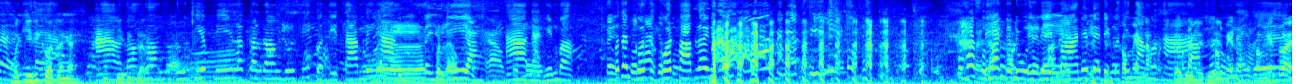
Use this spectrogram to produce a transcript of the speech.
จ้ะเมื่อกี้ที่กดยังไงอ่าเมื่อกี้ลที่องกดลองดูคลิปนี้แล้วก็ลองดูซิกดติดตามหรือยังในยูทูบยังอ้าวอ่าน่ะเห็นบ่ แต่ก็ท่านกดกับกดปราบเลยนะเป็นเอฟซีเลยเพราะว่าส่วนมากจะดูในในเฟในซมาในเฟซเด็กกดคอมติดเมนตามต์บ่ค่ะไปดูในเพจคอมเมนต์คอมเมนต์ด้วย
